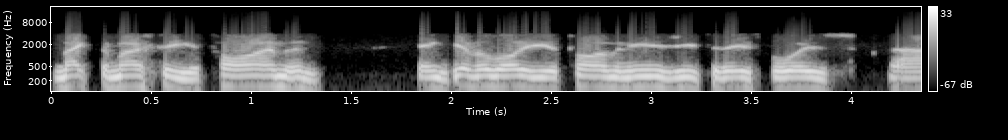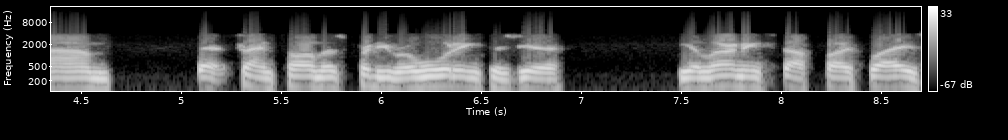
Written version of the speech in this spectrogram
make the most of your time and, and give a lot of your time and energy to these boys. Um, at the same time, it's pretty rewarding because you're, you're learning stuff both ways.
